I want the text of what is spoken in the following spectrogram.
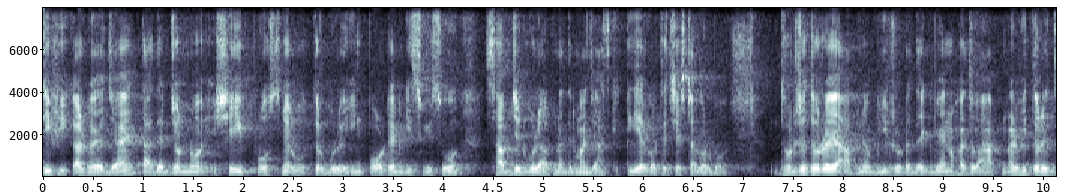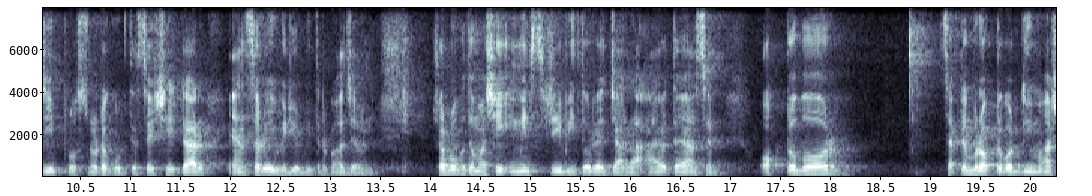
ডিফিকাল্ট হয়ে যায়। তাদের জন্য সেই প্রশ্নের উত্তরগুলো ইম্পর্টেন্ট কিছু কিছু সাবজেক্টগুলো আপনাদের মাঝে আজকে ক্লিয়ার করতে চেষ্টা করব। ধৈর্য ধরে আপনি ভিডিওটা দেখবেন, হয়তো আপনার ভিতরে যে প্রশ্নটা ঘুরতেছে সেটার অ্যান্সারও এই ভিডিওর ভিতরে পাওয়া যাবেন। সর্বপ্রথম আসি ইমিনিস্ট্রির ভিতরে যারা আয়তায় আছেন। অক্টোবর সেপ্টেম্বর, অক্টোবর দুই মাস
